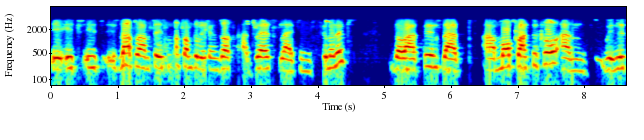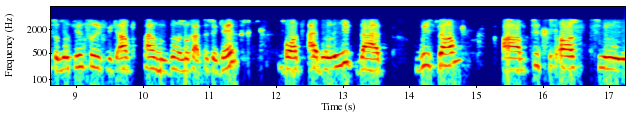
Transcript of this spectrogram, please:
it's it, it, it's that's what I'm saying. It's not something we can just address like in a few minutes. There are things that are more practical and we need to look into. If we have time, we're going to look at this again. But I believe that wisdom um, teaches us to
